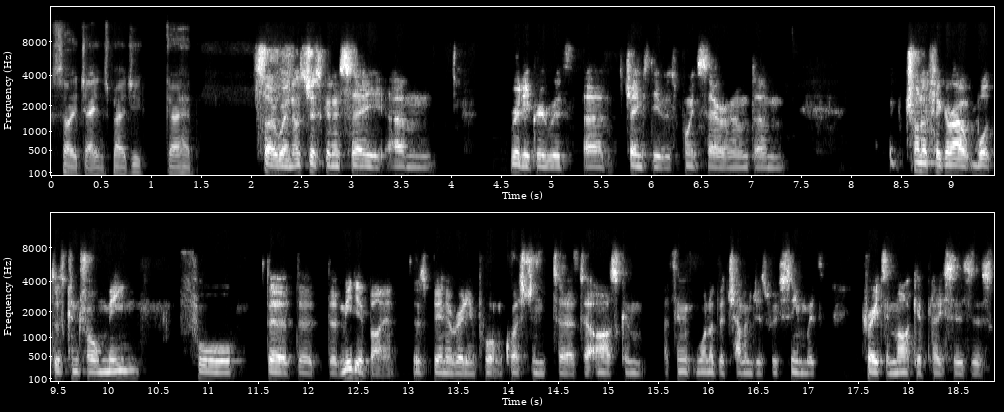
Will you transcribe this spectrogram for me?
sorry, James, but you go ahead. So when I was just going to say, um, really agree with uh, James Steve's points there around um, trying to figure out what does control mean for the, the, the media buyer has been a really important question to, to ask. And I think one of the challenges we've seen with curated marketplaces as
